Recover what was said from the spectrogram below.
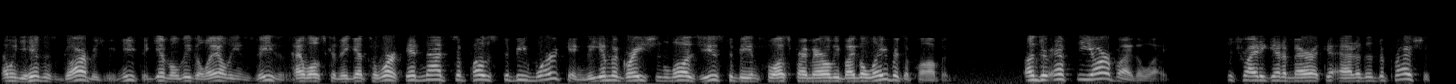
And when you hear this garbage, we need to give illegal aliens visas. How else can they get to work? They're not supposed to be working. The immigration laws used to be enforced primarily by the Labor Department, under FDR, by the way, to try to get America out of the Depression.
